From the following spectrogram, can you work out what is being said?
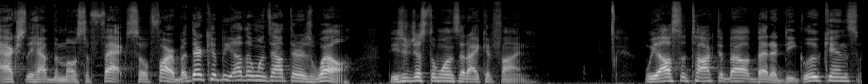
actually have the most effect so far. But there could be other ones out there as well. These are just the ones that I could find. We also talked about beta glucans,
